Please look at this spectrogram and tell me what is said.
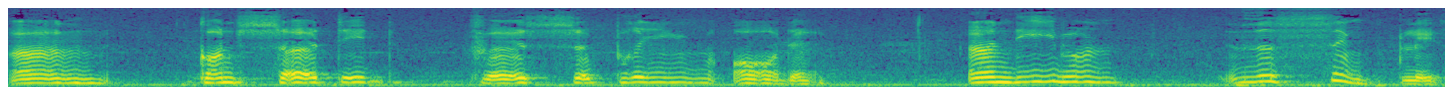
and concerted for supreme order, and even the simplest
